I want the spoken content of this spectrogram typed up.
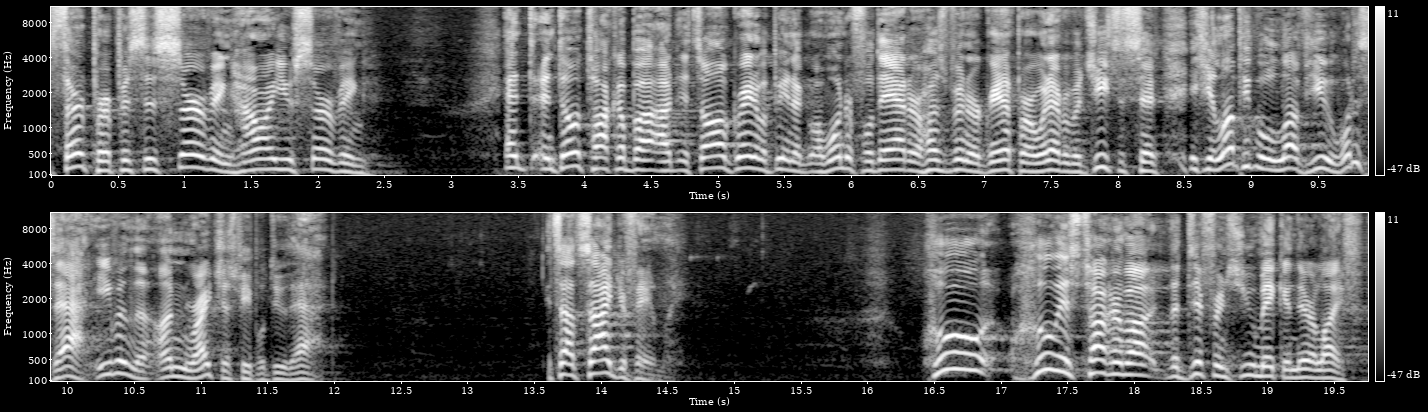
The third purpose is serving. How are you serving? And, and don't talk about, it's all great about being a, a, wonderful dad or husband or grandpa or whatever, but Jesus said, if you love people who love you, what is that? Even the unrighteous people do that. It's outside your family. Who, who is talking about the difference you make in their life?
